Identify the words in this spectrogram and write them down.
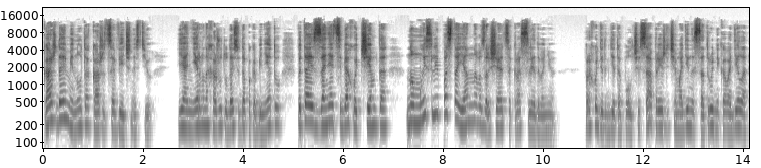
Каждая минута кажется вечностью. Я нервно хожу туда-сюда по кабинету, пытаясь занять себя хоть чем-то, но мысли постоянно возвращаются к расследованию. Проходит где-то полчаса, прежде чем один из сотрудников отдела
